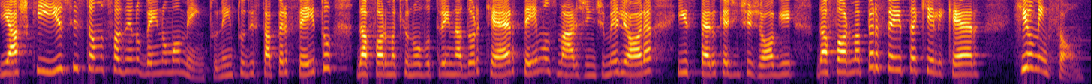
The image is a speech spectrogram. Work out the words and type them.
E acho que isso estamos estamos fazendo bem no momento. Nem tudo está perfeito da forma que o novo treinador quer, temos margem de melhora e espero que a gente jogue da forma perfeita que ele quer. Hilminson.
